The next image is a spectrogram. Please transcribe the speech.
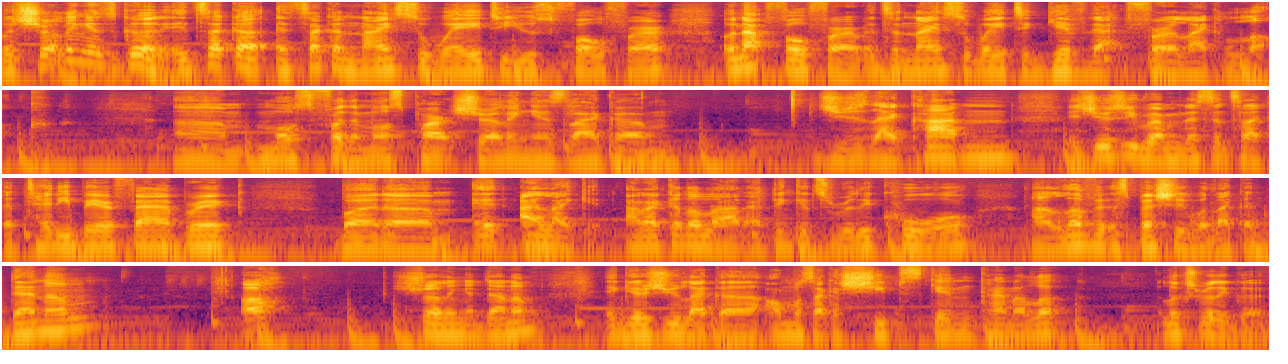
But shearling is good. It's like a it's like a nice way to use faux fur, or not faux fur. It's a nice way to give that fur like look. Um, most for the most part, shearling is like um, it's usually like cotton. It's usually reminiscent to like a teddy bear fabric. But um, it, I like it. I like it a lot. I think it's really cool. I love it, especially with like a denim. Oh, shearling a denim. It gives you like a almost like a sheepskin kind of look. It looks really good.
